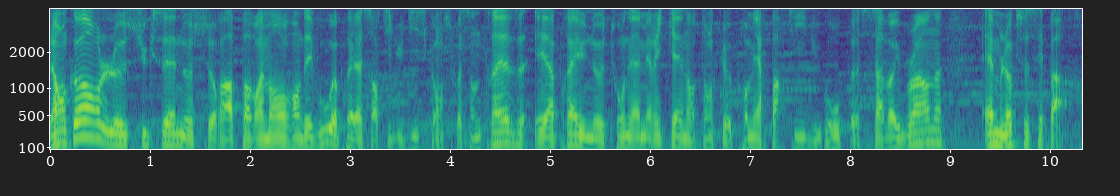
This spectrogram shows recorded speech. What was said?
Là encore, le succès ne sera pas vraiment au rendez-vous après la sortie du disque en 73 et après une tournée américaine en tant que première partie du groupe Savoy Brown, Hemlock se sépare.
